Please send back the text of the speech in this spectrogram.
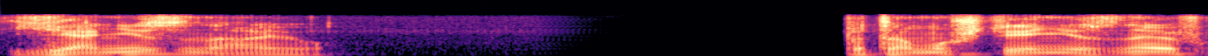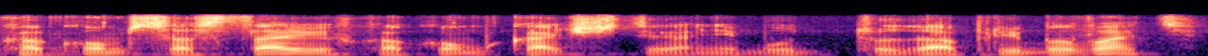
я не знаю. Потому что я не знаю, в каком составе, в каком качестве они будут туда прибывать.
